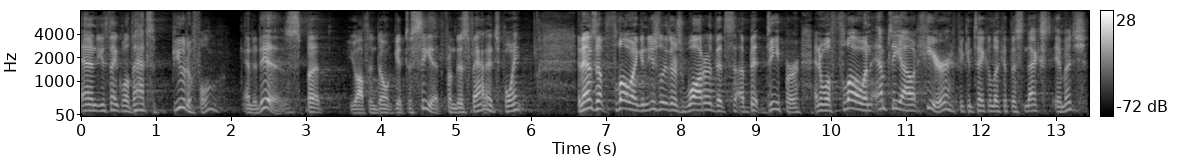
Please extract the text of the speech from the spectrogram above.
and you think, well, that's beautiful, and it is, but you often don't get to see it from this vantage point. It ends up flowing, and usually there's water that's a bit deeper, and it will flow and empty out here. If you can take a look at this next image.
